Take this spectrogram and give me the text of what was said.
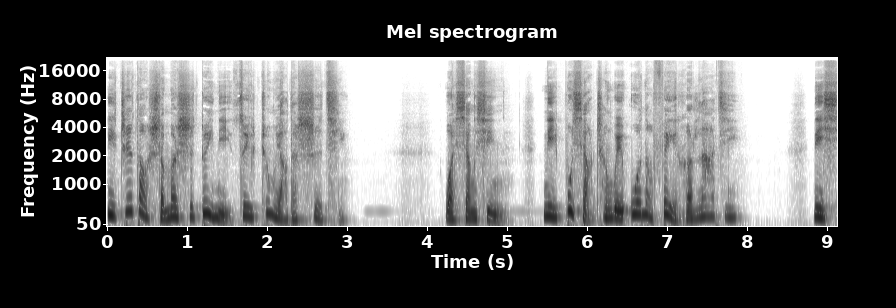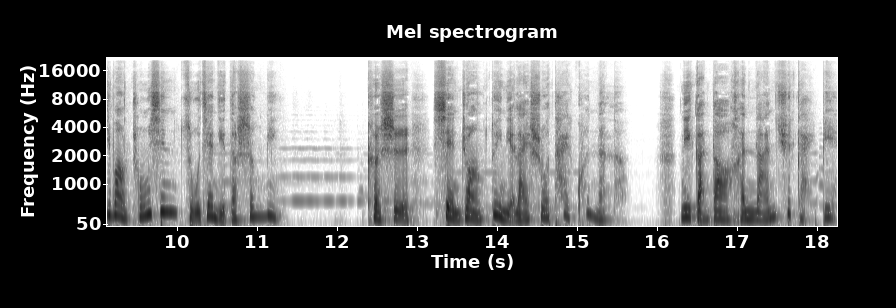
你知道什么是对你最重要的事情。我相信你不想成为窝囊废和垃圾，你希望重新组建你的生命。可是现状对你来说太困难了，你感到很难去改变。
